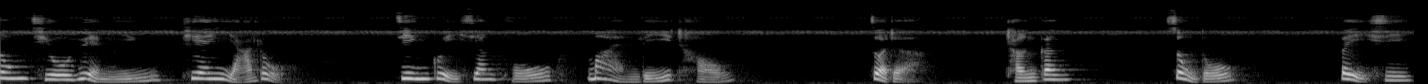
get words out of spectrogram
中秋月明天涯路，金桂相扶慢离愁。作者：程庚，诵读：贝西。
